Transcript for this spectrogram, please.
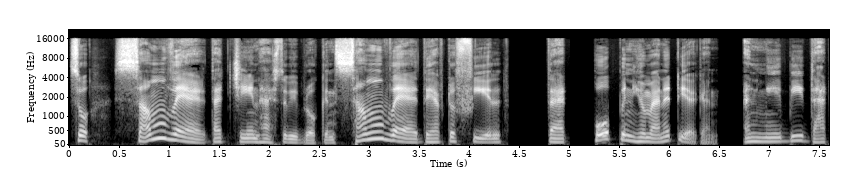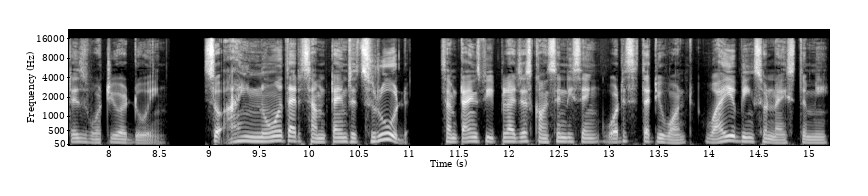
So, somewhere that chain has to be broken. Somewhere they have to feel that hope in humanity again. And maybe that is what you are doing. So, I know that sometimes it's rude Sometimes people are just constantly saying, What is it that you want? Why are you being so nice to me?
